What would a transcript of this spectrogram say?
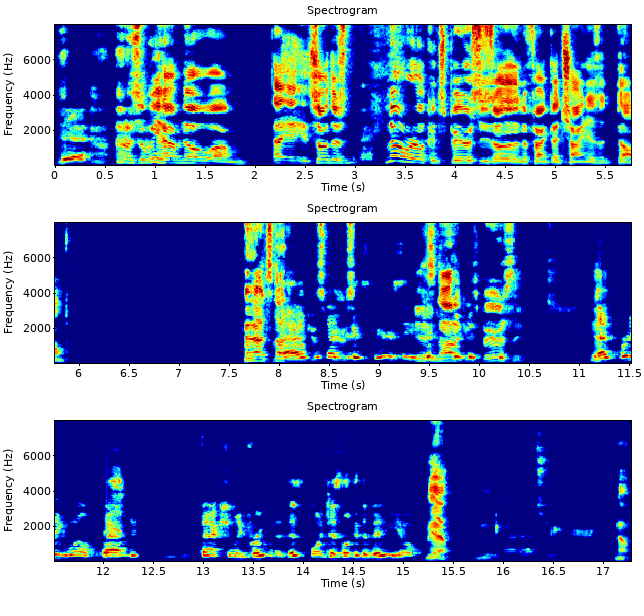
yeah. so we have no um uh, so there's no real conspiracies other than the fact that China is a dump. And that's not a don't that's a conspiracy. conspiracy. It's not a conspiracy. That's pretty well founded, factually proven at this point. Just look at the video. Yeah. No.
